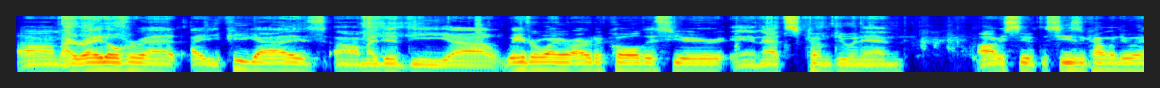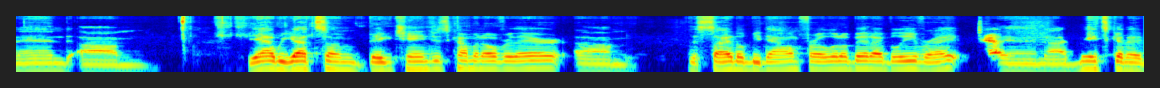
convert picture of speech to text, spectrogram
Um, I write over at IDP guys. Um, I did the uh, waiver wire article this year, and that's come to an end. Obviously, with the season coming to an end, um, yeah, we got some big changes coming over there. Um, the site will be down for a little bit, I believe, right? Yep. And uh, Nate's gonna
